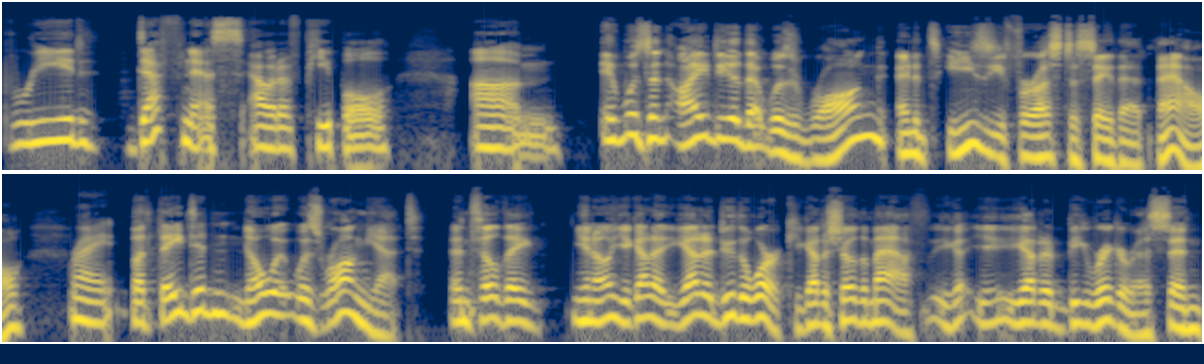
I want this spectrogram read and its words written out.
breed deafness out of people. Um, It was an idea that was wrong, and it's easy for us to say that now, right. but they didn't know it was wrong yet until they, you know, you gotta you gotta do the work, you gotta show the math, you got, you, gotta be rigorous, and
